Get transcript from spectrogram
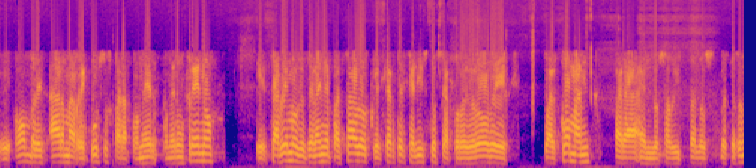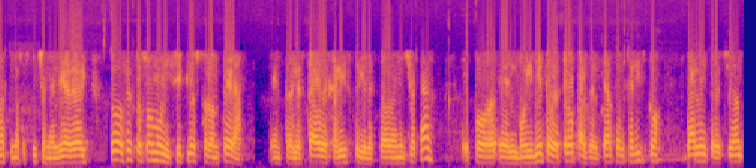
eh, hombres, armas, recursos para poner, poner un freno. Eh, sabemos desde el año pasado que el cártel Jalisco se apoderó de Cualcoman para los, para los, las personas que nos escuchan el día de hoy. Todos estos son municipios frontera entre el estado de Jalisco y el estado de Michoacán. Por el movimiento de tropas del cártel Jalisco, da la impresión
